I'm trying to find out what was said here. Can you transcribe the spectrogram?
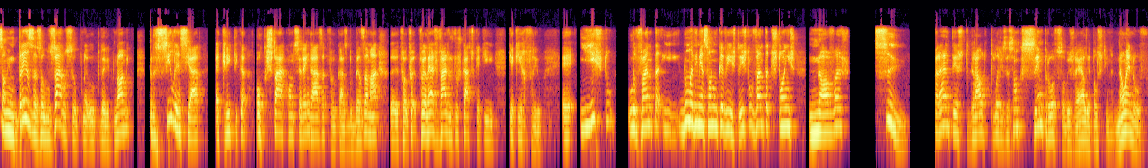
são empresas a usar o seu poder económico para silenciar a crítica ao que está a acontecer em Gaza, que foi o caso do Benzema, eh, foi, foi, foi aliás vários dos casos que aqui, que aqui referiu. Eh, e isto levanta, numa dimensão nunca vista, isto levanta questões novas se perante este grau de polarização que sempre houve sobre Israel e a Palestina. Não é novo.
